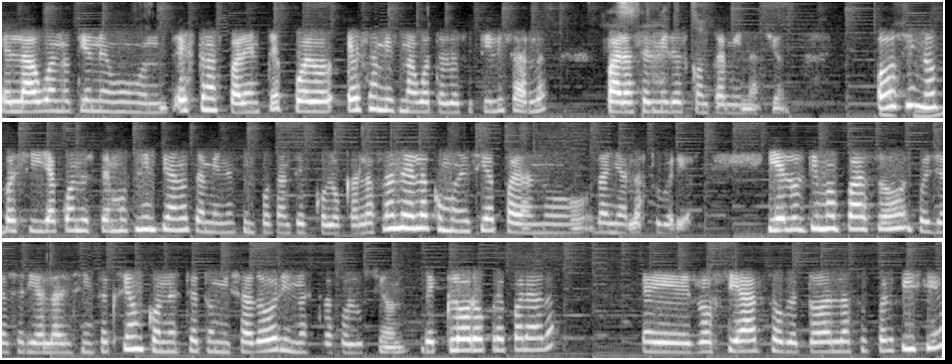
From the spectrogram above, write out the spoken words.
el agua no tiene un, es transparente, puedo esa misma agua tal vez utilizarla para hacer mi descontaminación. O si no, pues sí, ya cuando estemos limpiando también es importante colocar la franela, como decía, para no dañar las tuberías. Y el último paso, pues ya sería la desinfección con este atomizador y nuestra solución de cloro preparada, eh, rociar sobre toda la superficie.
